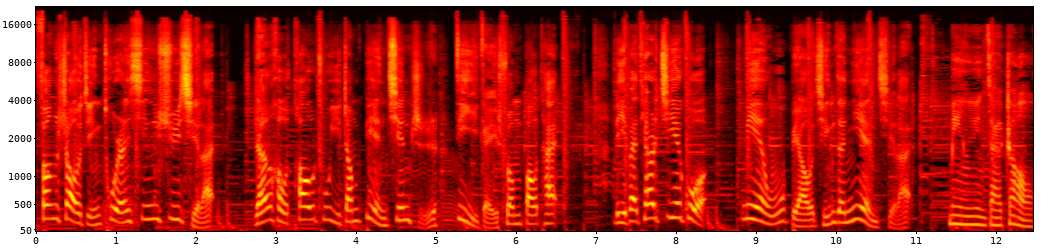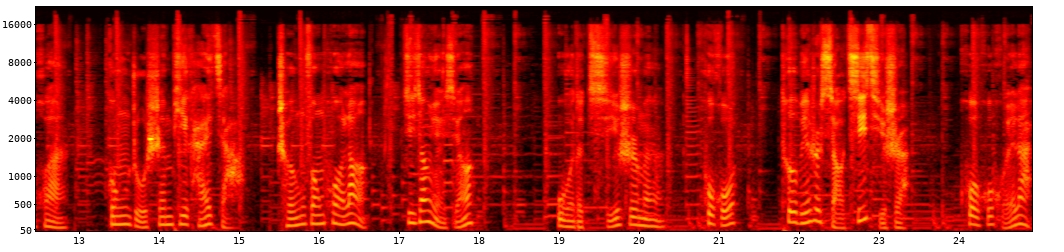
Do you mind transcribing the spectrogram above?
方少景突然心虚起来，然后掏出一张便签纸递给双胞胎。礼拜天接过，面无表情地念起来：“命运在召唤，公主身披铠甲。”乘风破浪，即将远行。我的骑士们（括弧），特别是小七骑士（括弧）回来，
